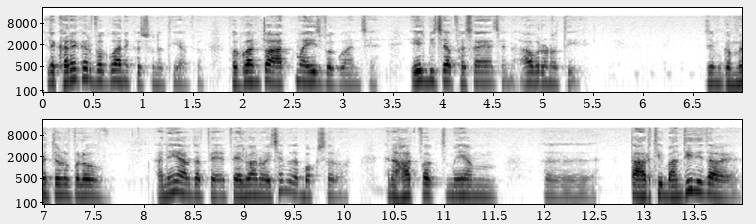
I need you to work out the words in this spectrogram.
એટલે ખરેખર ભગવાને કશું નથી આપ્યું. ભગવાન તો આત્મા એ જ ભગવાન છે. એ જ બીજા ફસાયા છે ને આવરણોથી. જેમ ગમે તેડો પેલો નહીં આ બધા પહેલવાન હોય છે ને બધા બોક્સરો. એના હાથ પગ મેં આમ તારથી બાંધી દીધા હોય.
